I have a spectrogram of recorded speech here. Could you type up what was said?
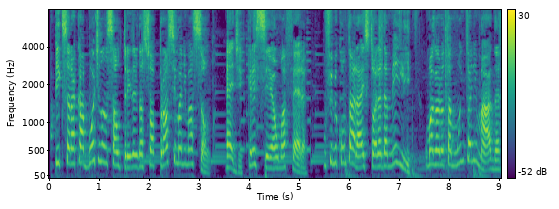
A Pixar acabou de lançar o trailer da sua próxima animação, Red, Crescer é uma Fera. O filme contará a história da Meili, uma garota muito animada,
